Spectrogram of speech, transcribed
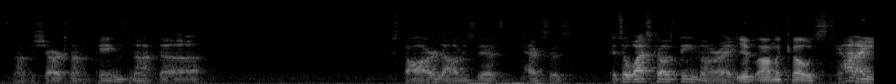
it's not the Sharks, not the Kings, not the Stars. Obviously, that's Texas. It's a West Coast team, though, right? Yep, on the coast. God, I,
